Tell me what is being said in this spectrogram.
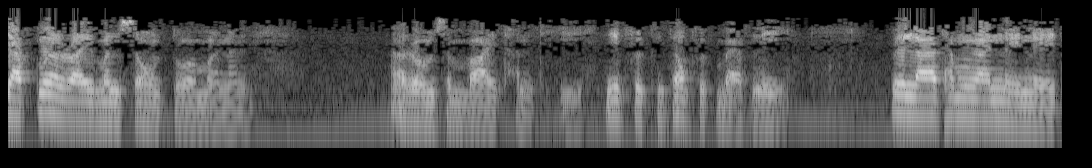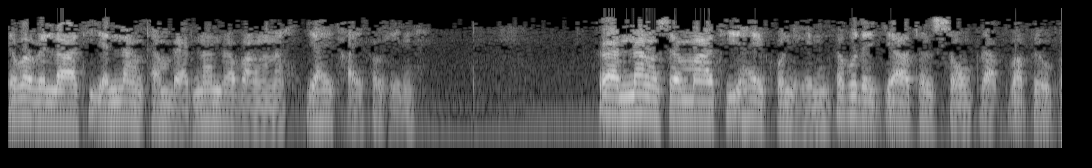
จับเมื่อไรมันทรงตัวเมื่อนั้น อารมณ์สบายทันที นี่ฝึกที่ต้องฝึกแบบนี้ เวลาทำงานเหนื่อยๆ แต่ว่าเวลาที่จะนั่งทำแบบนั้นระวังนะอย่าให้ใครเขาเห็นการนั่งสมาธิให้คนเห็น พระพุทธเจ้าท่านทรงปรับว่าเป็นอุป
